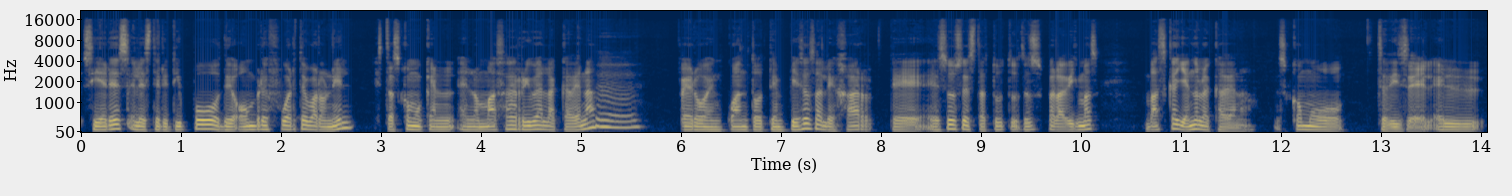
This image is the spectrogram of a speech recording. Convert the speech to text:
si eres el estereotipo de hombre fuerte varonil, estás como que en, en lo más arriba de la cadena, Mm, pero en cuanto te empiezas a alejar de esos estatutos, de esos paradigmas, vas cayendo en la cadena. Es como se dice, el, el-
